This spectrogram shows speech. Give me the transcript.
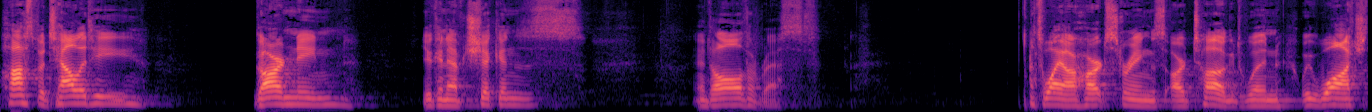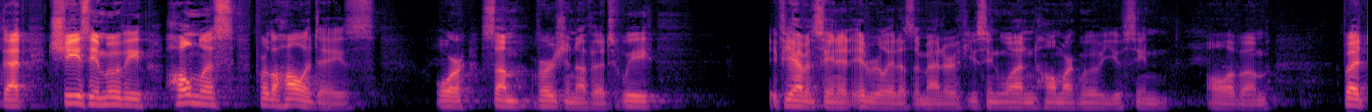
hospitality, gardening, you can have chickens and all the rest. That's why our heartstrings are tugged when we watch that cheesy movie, Homeless for the Holidays, or some version of it. We, if you haven't seen it, it really doesn't matter. If you've seen one Hallmark movie, you've seen all of them. But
